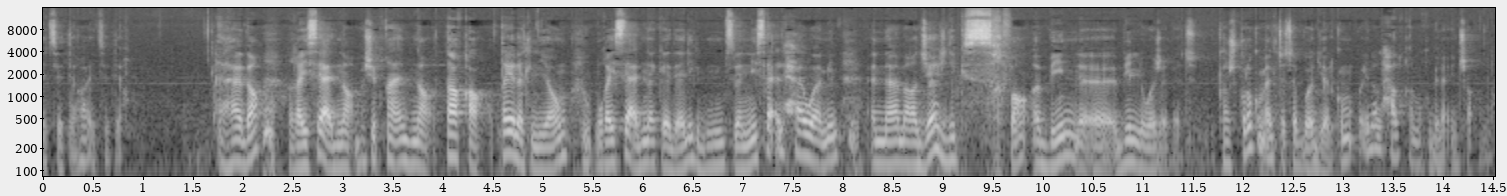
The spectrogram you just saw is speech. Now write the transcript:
اتسيتيرا اتسيتيرا هذا غيساعدنا باش يبقى عندنا طاقة طيلة اليوم وغيساعدنا كذلك بالنسبة للنساء الحوامل انها ما غتجيش ديك السخفة بين آه بين الوجبات. كنشكركم على التتبع ديالكم والى الحلقة المقبلة إن شاء الله.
